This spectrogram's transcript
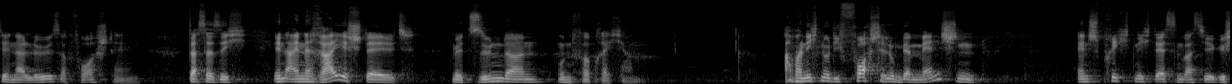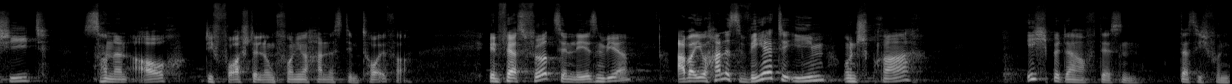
den Erlöser vorstellen, dass er sich in eine Reihe stellt mit Sündern und Verbrechern. Aber nicht nur die Vorstellung der Menschen entspricht nicht dessen, was hier geschieht, sondern auch die Vorstellung von Johannes dem Täufer. In Vers 14 lesen wir, aber Johannes wehrte ihm und sprach, ich bedarf dessen, dass ich von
